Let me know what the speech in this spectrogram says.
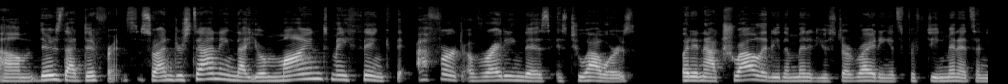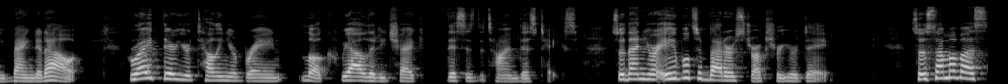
um, there's that difference. So, understanding that your mind may think the effort of writing this is two hours, but in actuality, the minute you start writing, it's 15 minutes and you banged it out. Right there, you're telling your brain, look, reality check, this is the time this takes. So then you're able to better structure your day. So, some of us,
